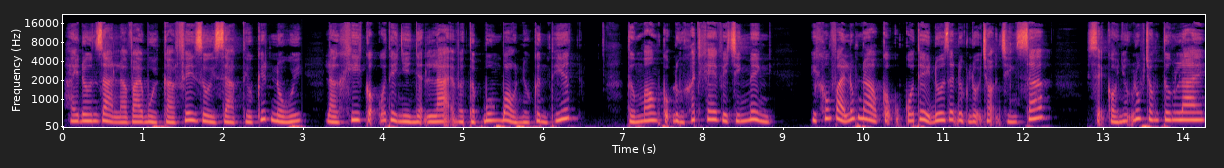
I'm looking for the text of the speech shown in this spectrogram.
hay đơn giản là vài buổi cà phê rời rạc thiếu kết nối là khi cậu có thể nhìn nhận lại và tập buông bỏ nếu cần thiết. Tớ mong cậu đừng khắt khe với chính mình, vì không phải lúc nào cậu cũng có thể đưa ra được lựa chọn chính xác. Sẽ có những lúc trong tương lai,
